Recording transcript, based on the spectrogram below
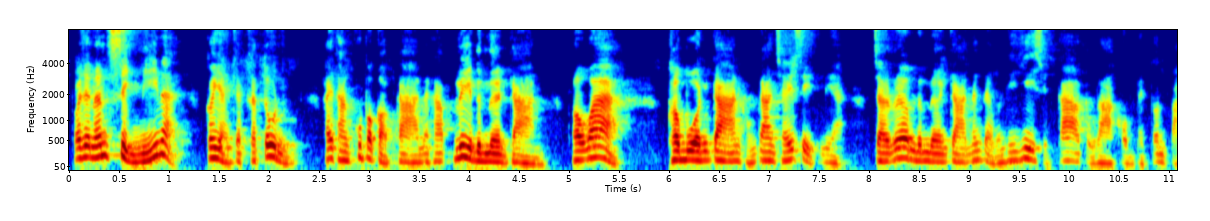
เพราะฉะนั้นสิ่งนี้เนี่ยก็อยากจะกระตุ้นให้ทางผู้ประกอบการนะครับ รีบดำเนินการ เพราะว่ากระบวนการของการใช้สิทธิ์เนี่ยจะเริ่มดำเนินการตั้งแต่วันที่ 29 ตุลาคมเป็นต้นไป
